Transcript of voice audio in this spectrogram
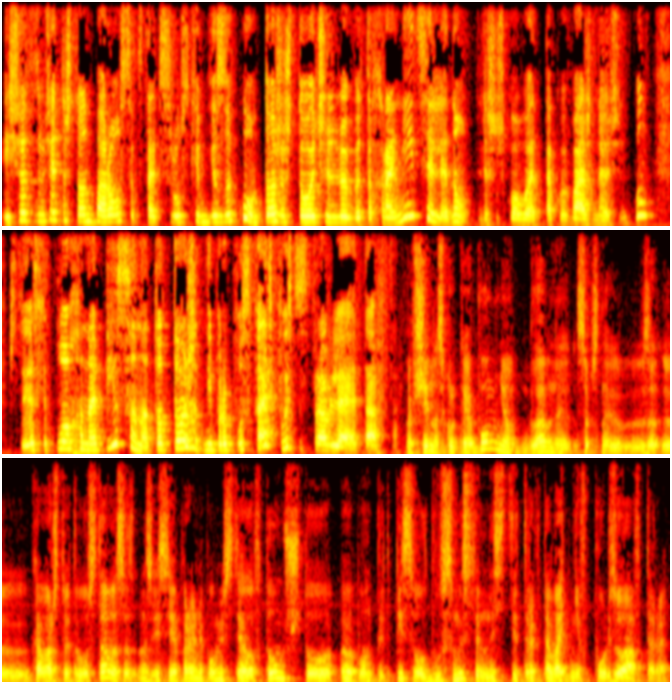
Еще замечательно, что он боролся, кстати, с русским языком, тоже, что очень любят охранители. Ну, для Шишкова это такой важный очень пункт, что если плохо написано, то тоже не пропускать, пусть исправляет автор. Вообще, насколько я помню, главное, собственно, э, коварство этого устава, если я правильно помню, состояло в том, что э, он предписывал двусмысленности трактовать не в пользу автора.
